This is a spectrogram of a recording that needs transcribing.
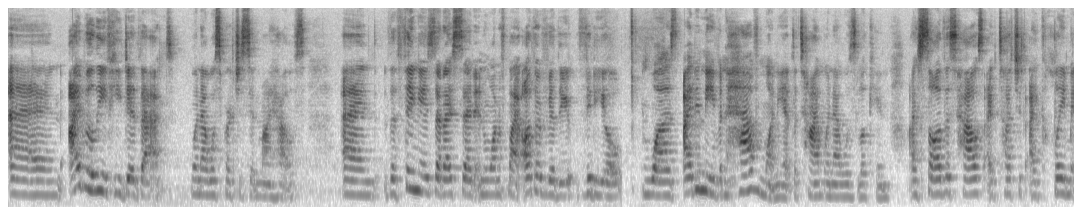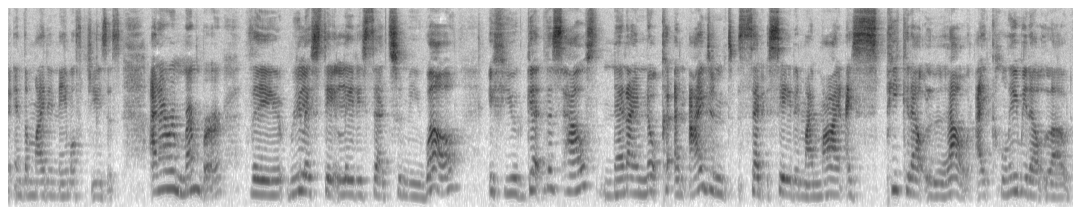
And I believe he did that when I was purchasing my house. And the thing is that I said in one of my other video, video was I didn't even have money at the time when I was looking. I saw this house, I touch it, I claim it in the mighty name of Jesus. And I remember the real estate lady said to me, well, if you get this house then i know and i didn't say it in my mind i speak it out loud i claim it out loud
